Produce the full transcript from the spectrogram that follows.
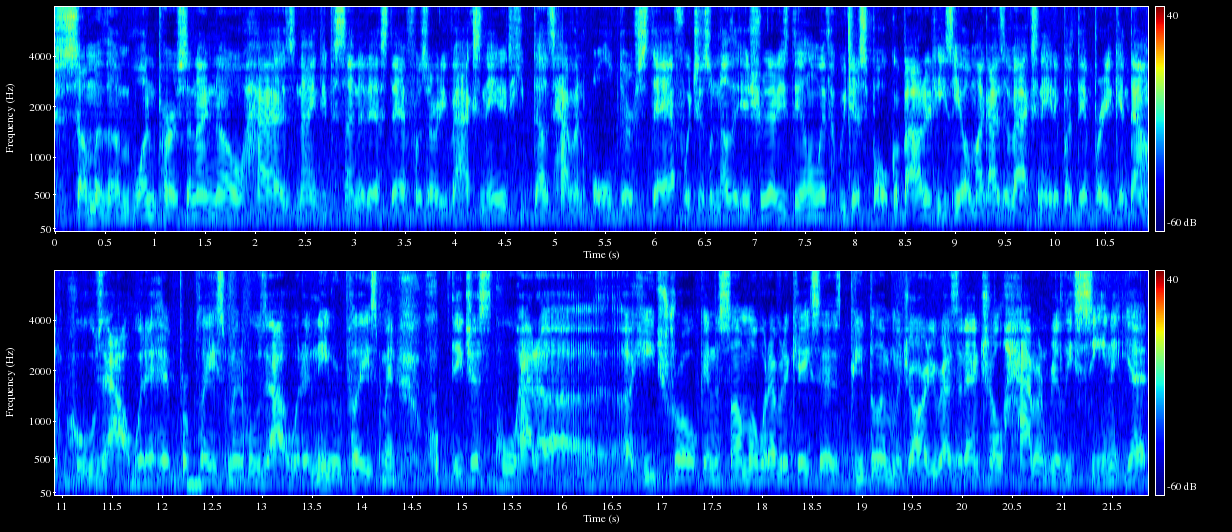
some of them, one person I know has 90% of their staff was already vaccinated. He does have an older staff, which is another issue that he's dealing with. We just spoke about it. He's, yo, my guys are vaccinated, but they're breaking down. Who's out with a hip replacement? Who's out with a knee replacement? Who, they just, who had a, a heat stroke in the summer, whatever the case is. People in majority residential haven't really seen it yet.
